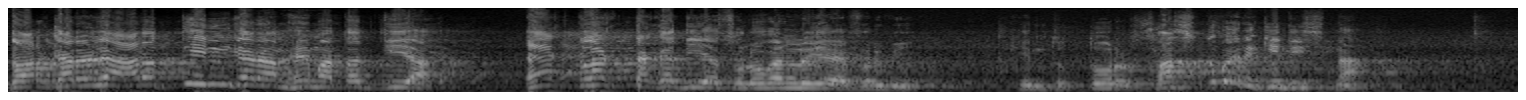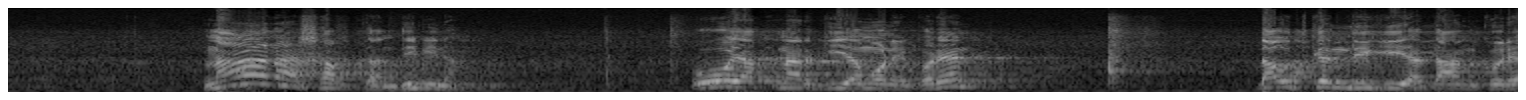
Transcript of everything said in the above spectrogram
দরকার হলে আরও তিন গ্রাম হে মাতাত গিয়া এক লাখ টাকা দিয়া স্লোগান লইয়া ফুরবি। কিন্তু তোর স্বাস্থ্য বাইরে কি দিস না? না না, সাবধান, দিবি না। ওই আপনার গিয়া মনে করেন, দাউদকান্দি গিয়া দান করে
